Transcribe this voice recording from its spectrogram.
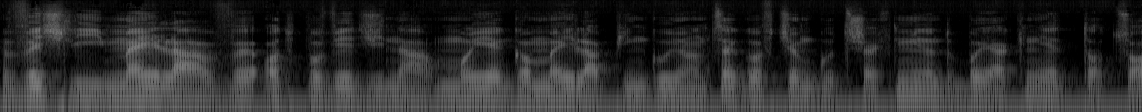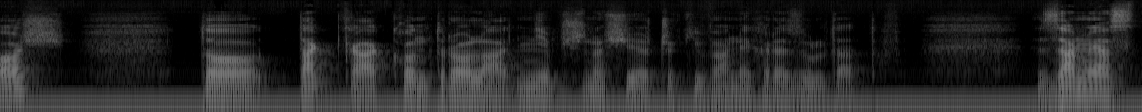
wyślij maila w odpowiedzi na mojego maila pingującego w ciągu 3 minut, bo jak nie, to coś, to taka kontrola nie przynosi oczekiwanych rezultatów. Zamiast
